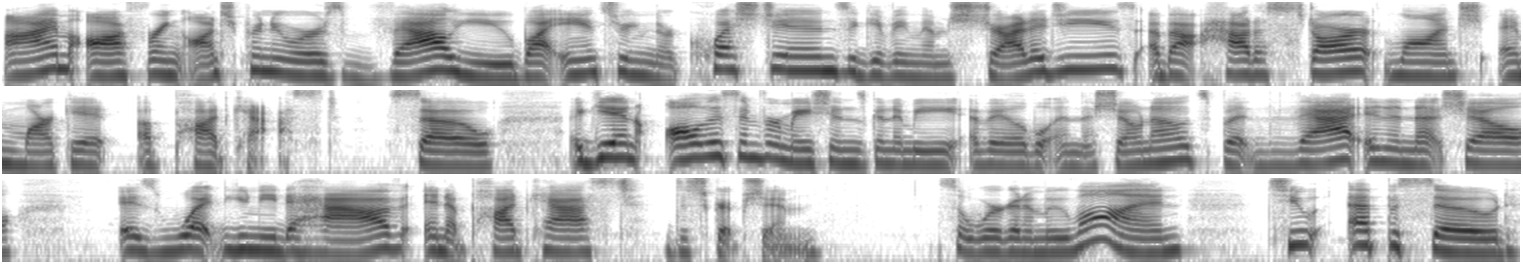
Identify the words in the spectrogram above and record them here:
I'm offering entrepreneurs value by answering their questions and giving them strategies about how to start, launch, and market a podcast. So, again, all this information is going to be available in the show notes, but that in a nutshell is what you need to have in a podcast description. So, we're going to move on to episode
